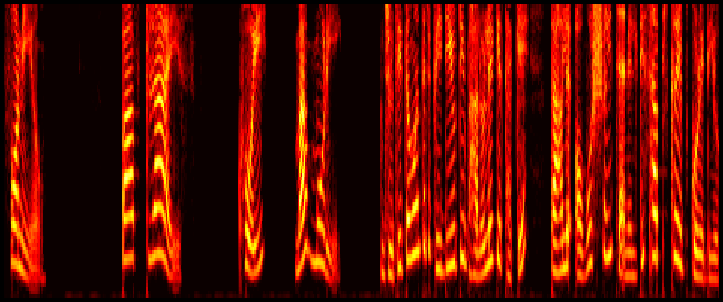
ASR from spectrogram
ফনিও। পাফড রাইস, খই বা মুড়ি। যদি তোমাদের ভিডিওটি ভালো লেগে থাকে, তাহলে অবশ্যই চ্যানেলটি সাবস্ক্রাইব করে দিও,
